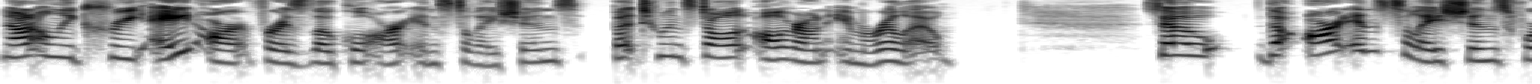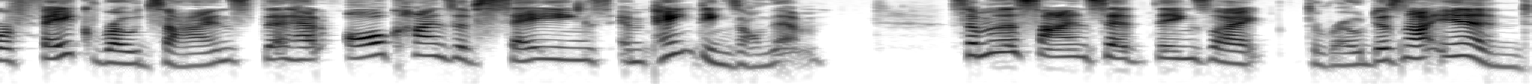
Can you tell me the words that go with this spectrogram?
not only create art for his local art installations, but to install it all around Amarillo. So the art installations were fake road signs that had all kinds of sayings and paintings on them. Some of the signs said things like, the road does not end,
